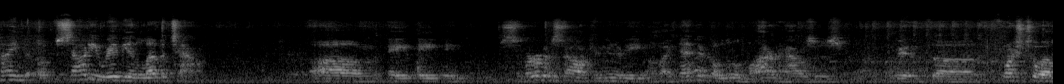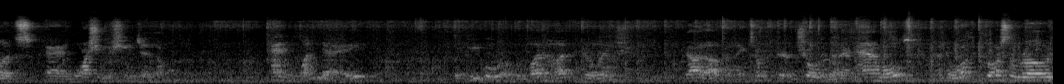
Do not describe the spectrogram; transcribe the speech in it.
kind of Saudi Arabian Levittown, um, a, a, a suburban-style community of identical little modern houses with uh, flush toilets and washing machines in them. And one day, the people of the Mud Hut village got up and they took their children and their animals and they walked across the road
